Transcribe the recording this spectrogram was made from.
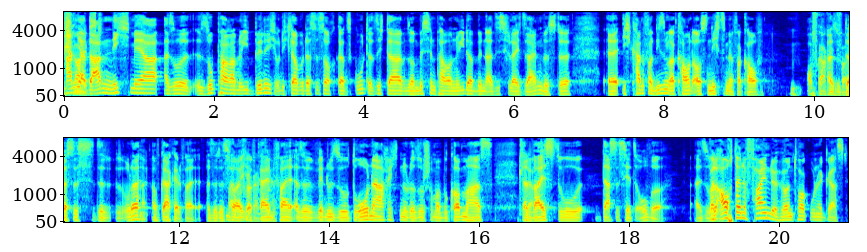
kann ja schreibst. dann nicht mehr, also so paranoid bin ich und ich glaube, das ist auch ganz gut, dass ich da so ein bisschen paranoider bin, als ich es vielleicht sein müsste. Äh, ich kann von diesem Account aus nichts mehr verkaufen. Auf gar keinen Also Fall. das ist, das, oder? Auf gar keinen Fall. Also das Nein, war auf ich auf keinen keinen Fall. Also wenn du so Drohnachrichten oder so schon mal bekommen hast, dann Klar. weißt du, das ist jetzt over. Also Weil auch deine Feinde hören Talk ohne Gast.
